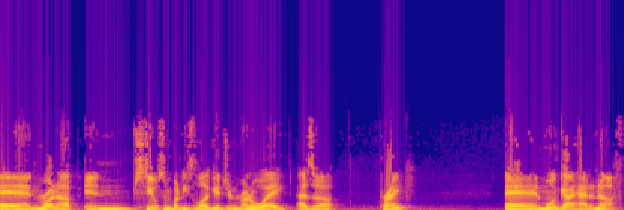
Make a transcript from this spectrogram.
and run up and steal somebody's luggage and run away as a prank. And one guy had enough.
